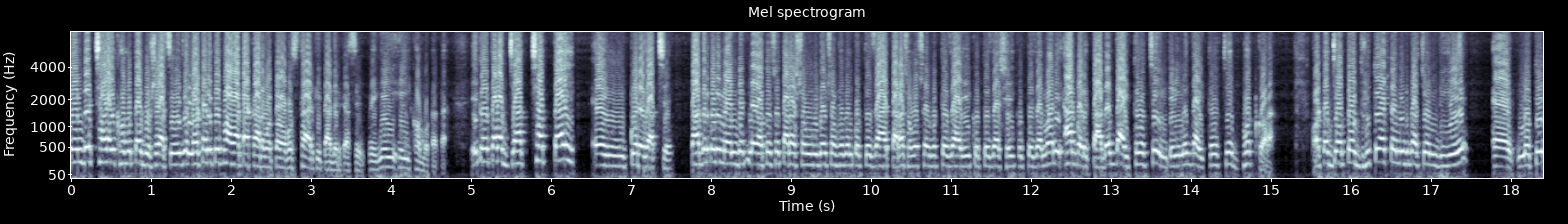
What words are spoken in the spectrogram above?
ম্যান্ডেট ছাড়াই ক্ষমতায় বসে আছে, ওই যে লটারিতে পাওয়া টাকার মতো অবস্থা আর কি তাদের কাছে, এই এই ক্ষমতাটা। এই কারণে তারা যাচ্ছা তাই করে যাচ্ছে। তাদের কোনো ম্যান্ডেট নেই, অথচ তারা সংবিধান সংশোধন করতে যায়, তারা সংস্কার করতে যায়, এই করতে যায়, সেই করতে যায় মানে একবারে তাদের দায়িত্ব হচ্ছে ইন্টারিমের দায়িত্ব হচ্ছে ভোট করা। অর্থাৎ যত দ্রুত একটা নির্বাচন দিয়ে নতুন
